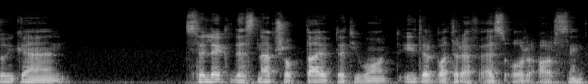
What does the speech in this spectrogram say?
so you can select the snapshot type that you want either Btrfs or rsync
